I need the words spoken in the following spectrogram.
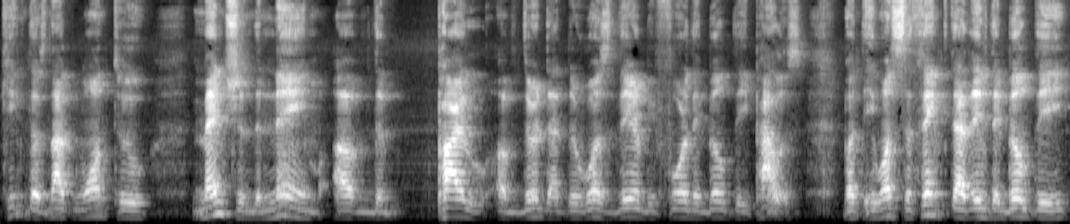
king does not want to mention the name of the pile of dirt that there was there before they built the palace. But he wants to think that if they built the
